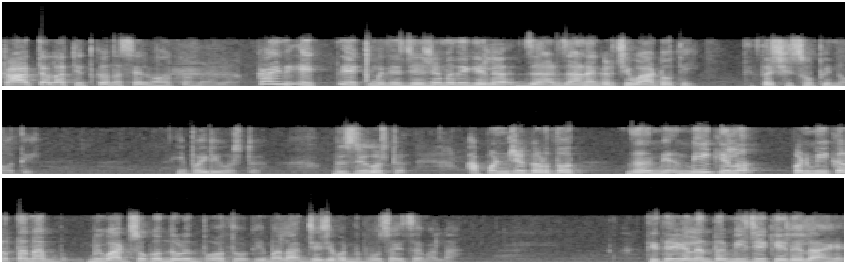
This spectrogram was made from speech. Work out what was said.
का त्याला तितकं नसेल महत्त्व मिळालं काय एक एक म्हणजे जे जे मध्ये गेलं जा जाण्याकडची वाट होती ती तशी सोपी नव्हती ही पहिली गोष्ट दुसरी गोष्ट आपण जे करतो जर मी मी केलं पण मी करताना मी वाट चोकून दळून होतो की मला जे जेपर्यंत पोचायचं आहे मला तिथे गेल्यानंतर मी जे केलेलं आहे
